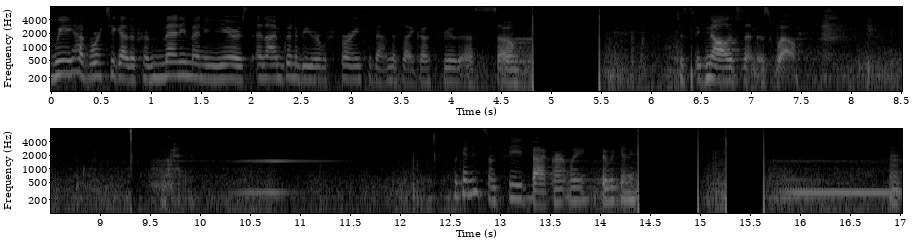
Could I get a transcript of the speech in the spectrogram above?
We have worked together for many, many years, and I'm going to be referring to them as I go through this. So just acknowledge them as well. Okay. We're getting some feedback, aren't we? Are we getting? Hmm.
